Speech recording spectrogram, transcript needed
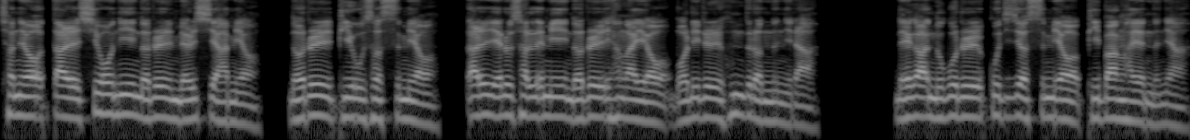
처녀 딸 시온이 너를 멸시하며 너를 비웃었으며 딸 예루살렘이 너를 향하여 머리를 흔들었느니라. 내가 누구를 꾸짖었으며 비방하였느냐?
